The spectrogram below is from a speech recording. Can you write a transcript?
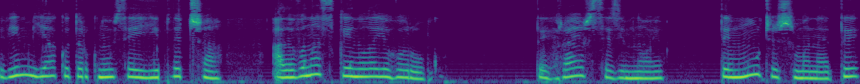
Він м'яко торкнувся її плеча, але вона скинула його руку. Ти граєшся зі мною, ти мучиш мене, ти.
